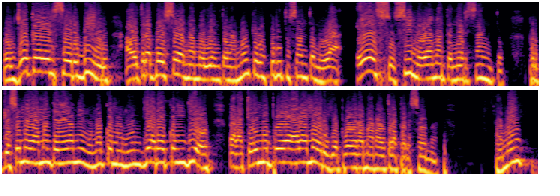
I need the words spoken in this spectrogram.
El yo querer servir a otra persona mediante el amor que el Espíritu Santo me da, eso sí me va a mantener santo, porque eso me va a mantener a mí en una comunión diaria con Dios para que Él me pueda dar amor y yo pueda amar a otra persona. Amén.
